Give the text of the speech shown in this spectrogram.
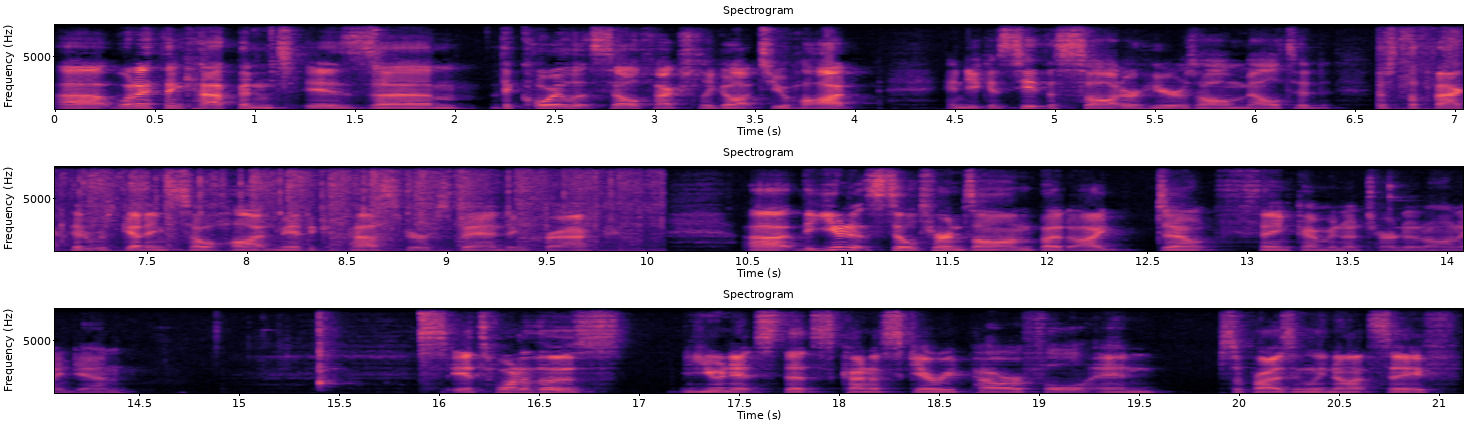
Uh, what I think happened is um, the coil itself actually got too hot, and you can see the solder here is all melted. Just the fact that it was getting so hot made the capacitor expand and crack. Uh, the unit still turns on, but I don't think I'm going to turn it on again. It's, it's one of those units that's kind of scary powerful and surprisingly not safe.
